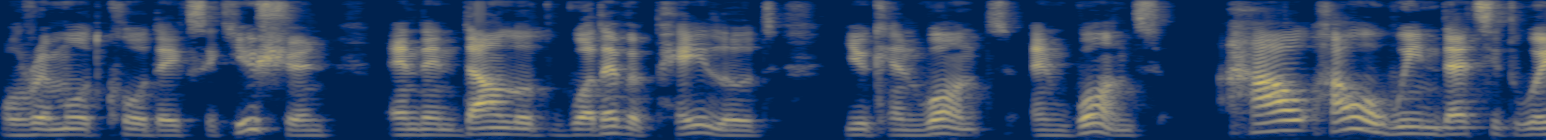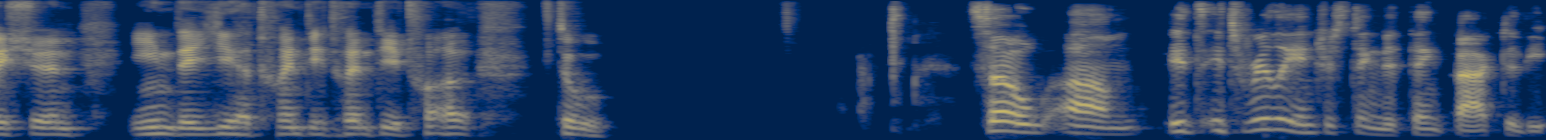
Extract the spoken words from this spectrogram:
or remote code execution and then download whatever payload you can want and want. How how are we in that situation in the year 2022? So um, it's it's really interesting to think back to the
